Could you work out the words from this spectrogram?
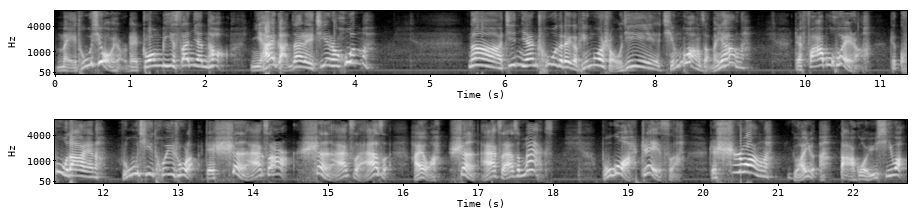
美图秀秀这装逼三件套。你还敢在这街上混吗？那今年出的这个苹果手机情况怎么样呢？这发布会上，这库大爷呢如期推出了这肾 X 二、肾 XS，还有啊肾 XS Max。不过这次啊，这失望呢远远啊大过于希望。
